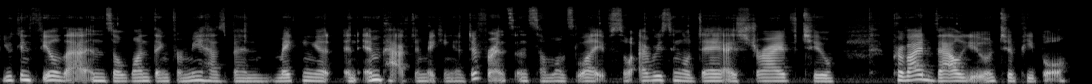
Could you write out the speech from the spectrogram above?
you can feel that. And so one thing for me has been making it an impact and making a difference in someone's life. So every single day I strive to provide value to people,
